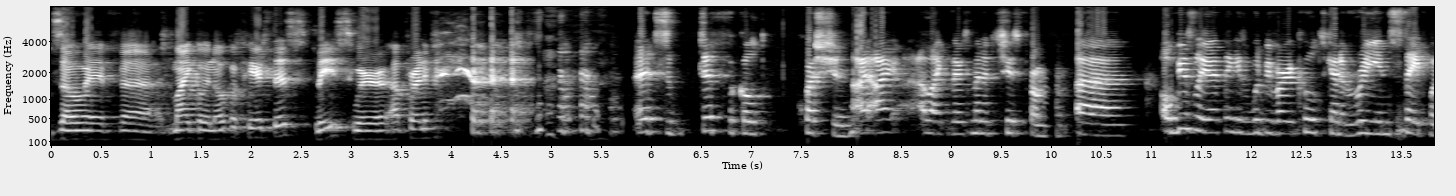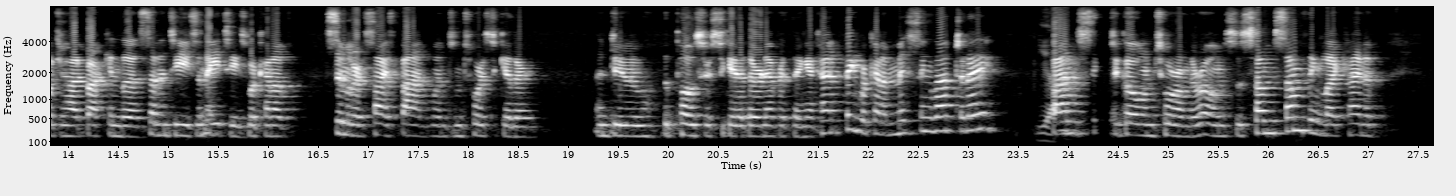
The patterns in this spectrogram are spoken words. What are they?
So if uh, Mikael and Opeth hears this, please, we're up for anything. It's a difficult question. I, I, I like. There's many to choose from. Uh, obviously, I think it would be very cool to kind of reinstate what you had back in the 70s and 80s, where kind of similar sized band went on tours together and do the posters together and everything. I kind of think we're kind of missing that today. Yeah. Bands seem to go on tour on their own, so some something like kind of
